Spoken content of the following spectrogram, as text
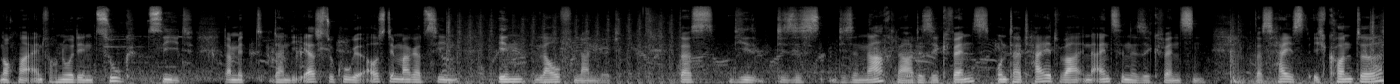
nochmal einfach nur den Zug zieht, damit dann die erste Kugel aus dem Magazin im Lauf landet. Dass die, dieses, diese Nachladesequenz unterteilt war in einzelne Sequenzen. Das heißt, ich konnte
